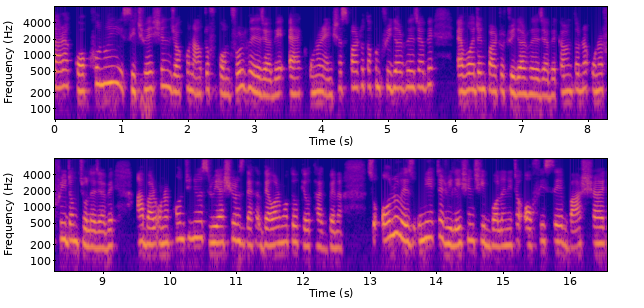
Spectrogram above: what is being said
তারা কখনোই সিচুয়েশন যখন আউট অফ কন্ট্রোল হয়ে যাবে, এক, ওনার অ্যাংশাস পার্টও তখন ট্রিগার হয়ে যাবে অ্যাভয়েডেন্ট পার্টও ট্রিগার হয়ে যাবে, কারণ তো ওনার- ফ্রিডম চলে যাবে। আবার ওনার কন্টিনিউয়াস রিঅ্যাসুরেন্স দেওয়ার মতো কেউ থাকবে না। সো অলওয়েজ উনি একটা রিলেশনশিপ বলেন, এটা অফিসে বাসায়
